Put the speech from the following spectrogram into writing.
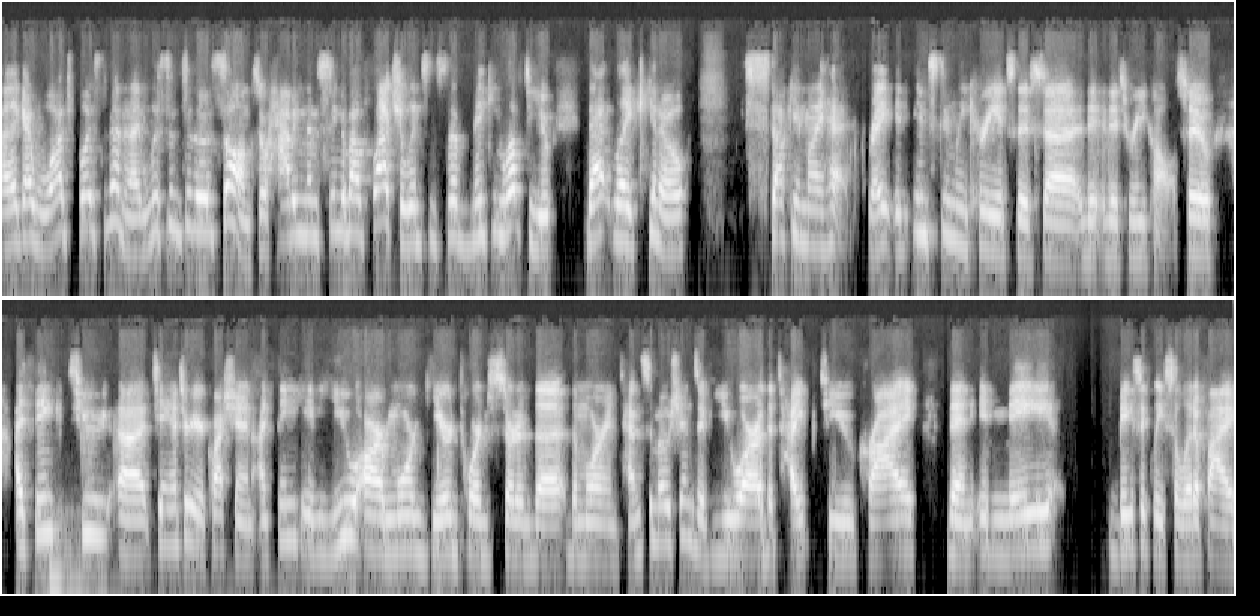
I like I watched Boyz II Men and I listened to those songs. So having them sing about flatulence instead of making love to you, that like you know stuck in my head, right? It instantly creates this uh, th- this recall. So I think to uh, to answer your question, I think if you are more geared towards sort of the the more intense emotions, if you are the type to cry, then it may basically solidify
